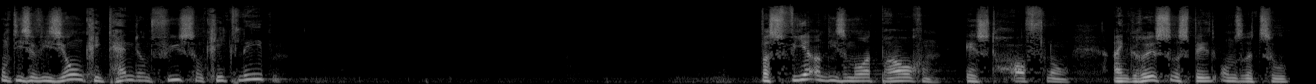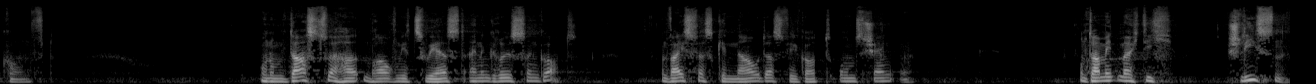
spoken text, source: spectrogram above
Und diese Vision kriegt Hände und Füße und kriegt Leben. Was wir an diesem Ort brauchen, ist Hoffnung, ein größeres Bild unserer Zukunft. Und um das zu erhalten, brauchen wir zuerst einen größeren Gott. Und weißt du was? Genau das will Gott uns schenken. Und damit möchte ich schließen.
